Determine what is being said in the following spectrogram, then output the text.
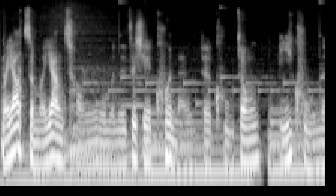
我们要怎么样从我们的这些困难的苦中离苦呢？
